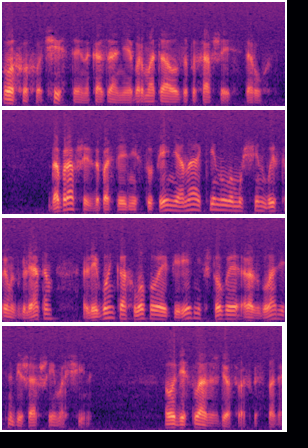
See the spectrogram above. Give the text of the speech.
«Ох-охо, чистое наказание!» — бормотала запыхавшаяся старуха. Добравшись до последней ступени, она окинула мужчин быстрым взглядом, легонько охлопывая передник, чтобы разгладить набежавшие морщины. «Владислав ждет вас, господа».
